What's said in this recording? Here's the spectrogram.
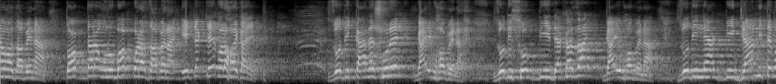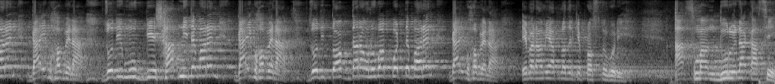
নেওয়া যাবে না, ত্বক দ্বারা অনুভব করা যাবে না এটা কে বলা হয় গায়েব। যদি কানে শুনে গায়েব হবে না। যদি চোখ দিয়ে দেখা যায়, গায়েব হবে না। যদি নাক দিয়ে জ্ঞান নিতে পারেন, গায়েব হবে না। যদি মুখ দিয়ে স্বাদ নিতে পারেন, গায়েব হবে না। যদি ত্বক দ্বারা অনুভব করতে পারেন, গায়েব হবে না। এবার আমি আপনাদেরকে প্রশ্ন করি, আসমান দূরে না কাছে?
